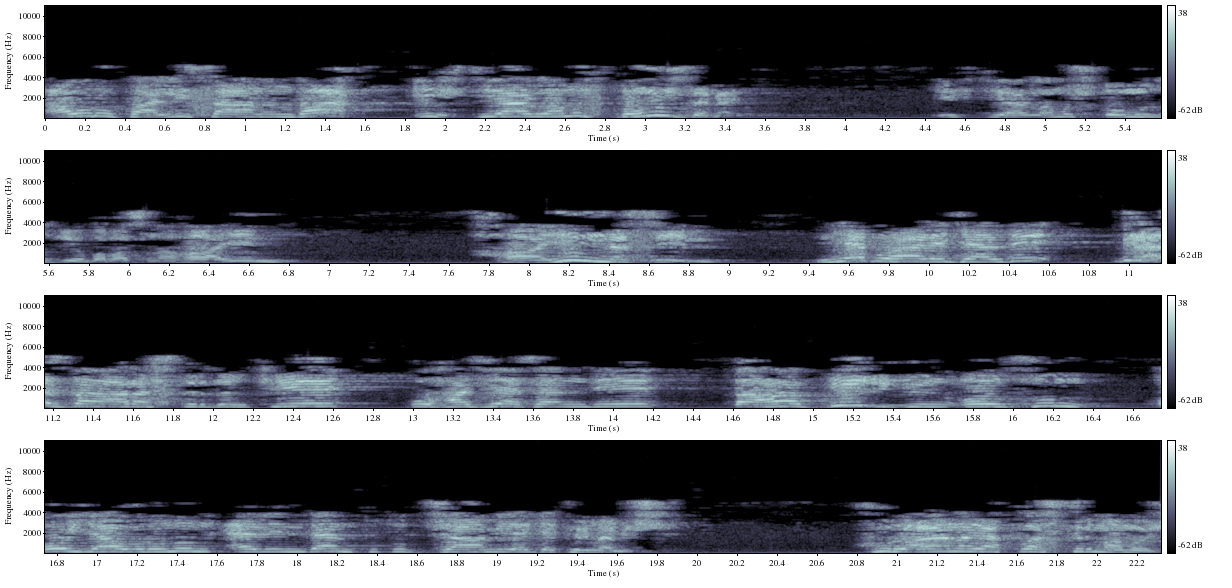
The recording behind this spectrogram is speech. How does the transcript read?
Avrupa lisanında ihtiyarlamış domuz demek. İhtiyarlamış domuz diyor babasına hain. Hain nesil. Niye bu hale geldi? Biraz daha araştırdım ki bu hacı efendi daha bir gün olsun o yavrunun elinden tutup camiye getirmemiş. Kur'an'a yaklaştırmamış.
